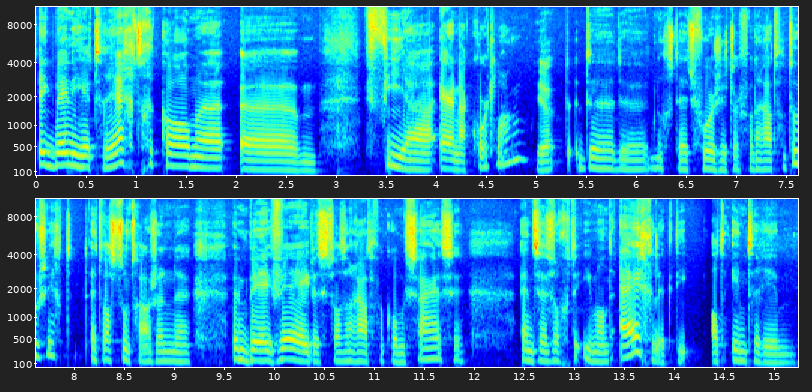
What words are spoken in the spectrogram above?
Ik ben hier terechtgekomen um, via Erna Kortlang, ja. de, de, de, nog steeds voorzitter van de Raad van Toezicht. Het was toen trouwens een, eh, een BV, dus het was een Raad van Commissarissen. En zij zochten iemand eigenlijk die ad interim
